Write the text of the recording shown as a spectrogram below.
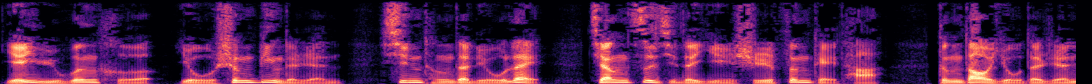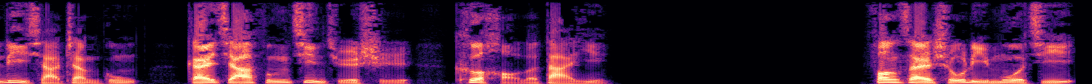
言语温和，有生病的人心疼的流泪，将自己的饮食分给他。等到有的人立下战功，该加封进爵时，刻好了大印，放在手里磨叽，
